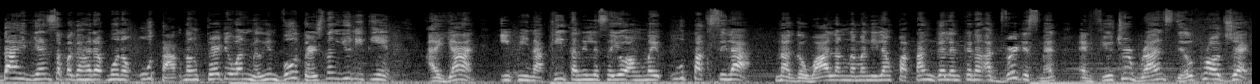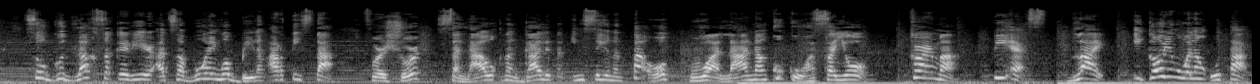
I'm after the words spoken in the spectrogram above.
dahil yan sa paghahanap mo ng utak ng 31 million voters ng Unity. Ayan, ipinakita nila sa'yo ang may utak sila. Nagawa lang naman nilang patanggalan ka ng advertisement and future brand deal project. So good luck sa career at sa buhay mo bilang artista. For sure, sa lawak ng galit at insayo ng tao, wala nang kukuha sa'yo. Karma, PS, Blight, ikaw yung walang utak.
